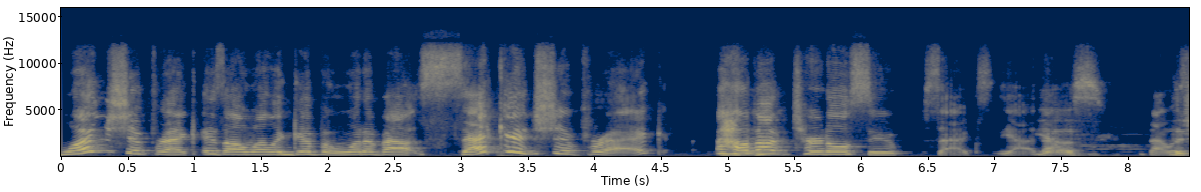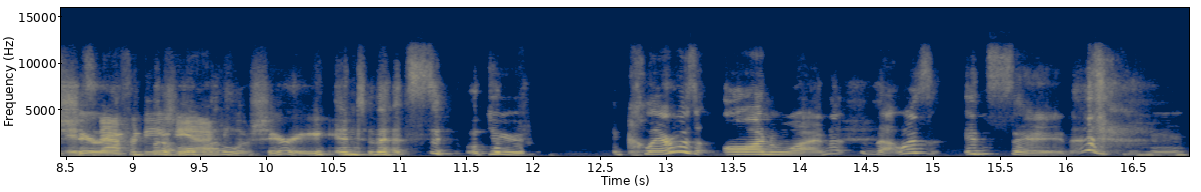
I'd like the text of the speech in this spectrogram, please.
One shipwreck is all well and good, but what about second shipwreck? How Mhm. about turtle soup sex? Yeah, that, yes. that The was It's sherry. an put a whole bottle of sherry into that soup. dude. Claire was on one. That was insane. Mhm.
